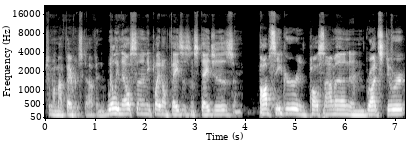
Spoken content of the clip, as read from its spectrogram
some of my favorite stuff. And Willie Nelson, he played on Phases and Stages, and Bob Seger and Paul Simon and Rod Stewart.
